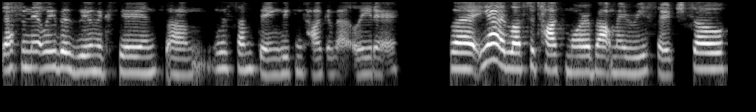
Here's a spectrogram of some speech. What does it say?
definitely the zoom experience um, was something we can talk about later. But yeah i'd love to talk more about my research. So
